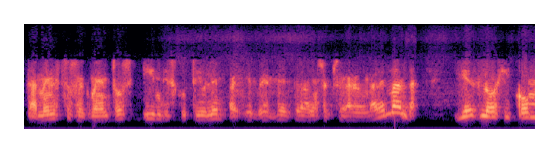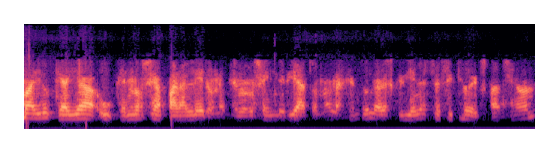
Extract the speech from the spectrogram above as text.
también estos segmentos indiscutiblemente vamos a empezar a una demanda. Y es lógico Mario que haya que no sea paralelo que no sea inmediato no la gente una vez que viene este ciclo de expansión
